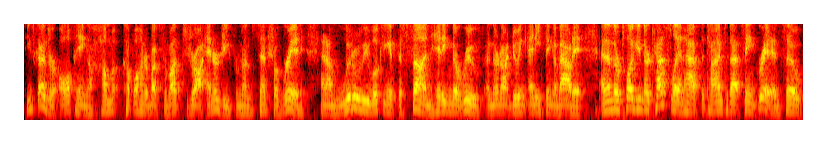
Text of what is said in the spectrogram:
these guys are all paying a hum- couple hundred bucks a month to draw energy from some central grid. And I'm literally looking at the sun hitting their roof and they're not doing anything about it. And then they're plugging their Tesla in half the time to that same grid. And so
